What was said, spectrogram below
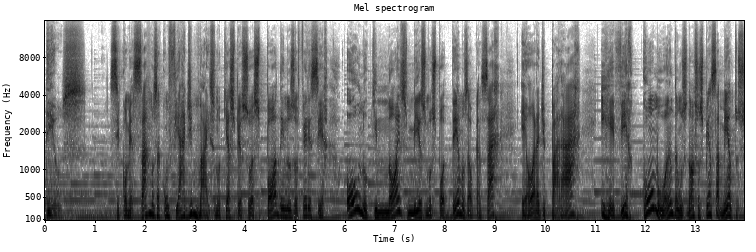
Deus. Se começarmos a confiar demais no que as pessoas podem nos oferecer ou no que nós mesmos podemos alcançar, é hora de parar e rever como andam os nossos pensamentos,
